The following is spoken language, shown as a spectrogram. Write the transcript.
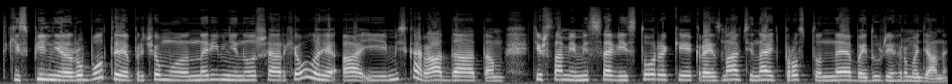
такі спільні роботи, причому на рівні не лише археологи, а і міська рада, там ті ж самі місцеві історики, краєзнавці, навіть просто небайдужі громадяни.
